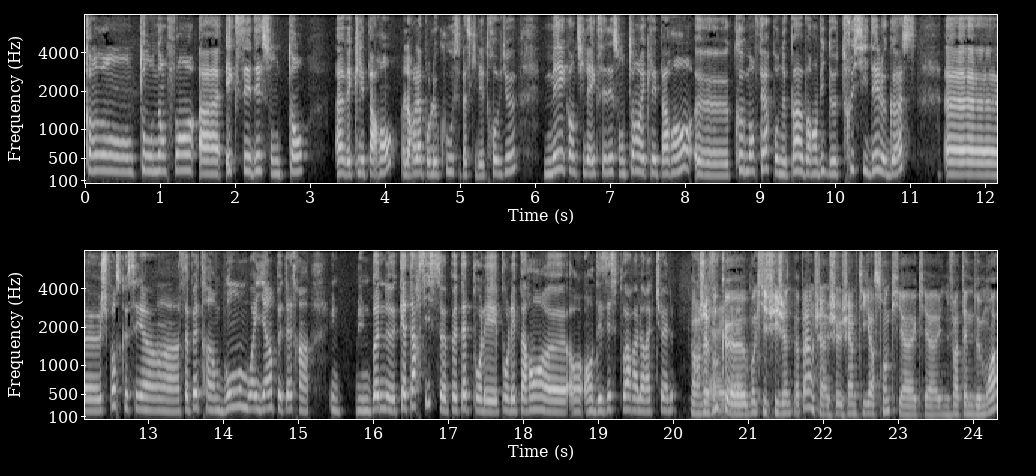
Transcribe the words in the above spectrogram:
quand ton enfant a excédé son temps avec les parents, alors là pour le coup c'est parce qu'il est trop vieux, mais quand il a excédé son temps avec les parents, euh, comment faire pour ne pas avoir envie de trucider le gosse? Euh, Je pense que c'est un, ça peut être un bon moyen, peut-être un- une, une bonne catharsis peut-être pour les pour les parents euh, en, en désespoir à l'heure actuelle. Alors j'avoue que moi qui suis jeune papa, j'ai un- j'ai un petit garçon qui a, qui a une vingtaine de mois,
